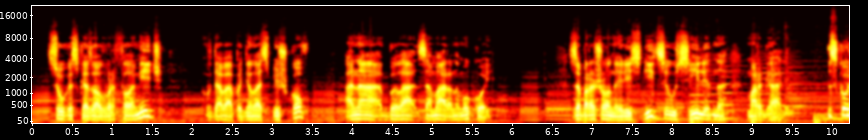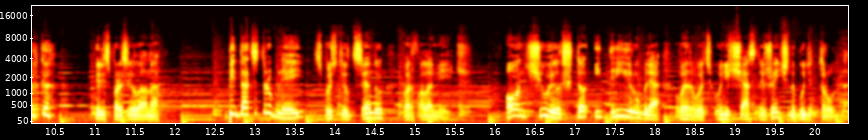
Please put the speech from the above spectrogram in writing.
— сухо сказал Варфоломеич. Вдова поднялась с мешков. Она была замарана мукой. Заброшенные ресницы усиленно моргали. «Сколько?» — переспросила она. «Пятнадцать рублей», — спустил цену Варфоломеич. Он чуял, что и три рубля вырвать у несчастной женщины будет трудно.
